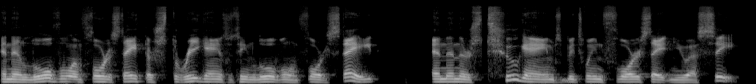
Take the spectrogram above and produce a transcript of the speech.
and then Louisville and Florida State. There's three games between Louisville and Florida State, and then there's two games between Florida State and USC.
